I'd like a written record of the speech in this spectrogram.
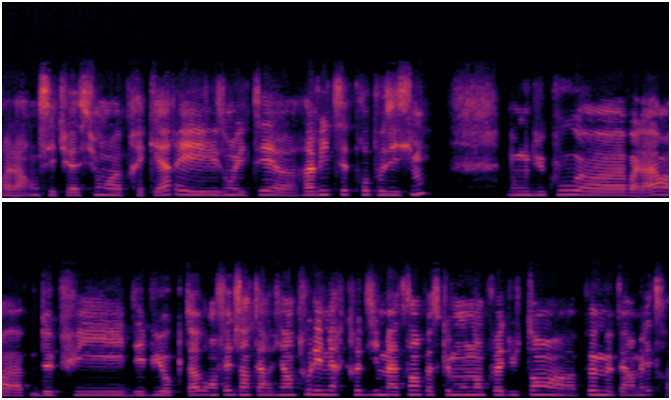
voilà, en situation euh, précaire et ils ont été euh, ravis de cette proposition. Donc du coup, euh, voilà, depuis début octobre, en fait, j'interviens tous les mercredis matins parce que mon emploi du temps peut me permettre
